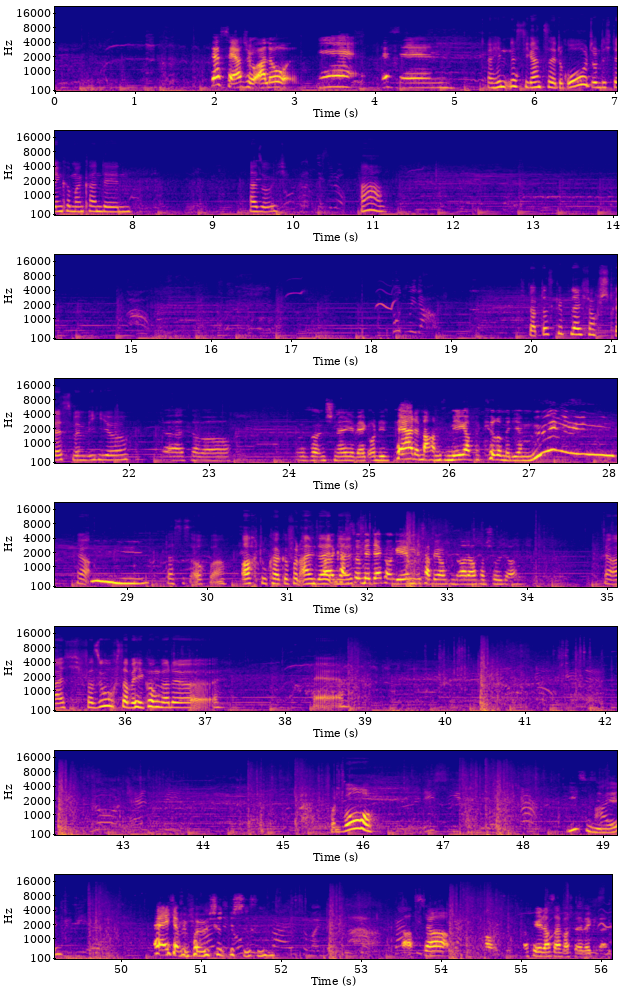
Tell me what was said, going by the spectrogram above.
Der Sergio, hallo. Nee, essen. Da hinten ist die ganze Zeit rot und ich denke, man kann den. Also ich. Ah. Ich glaube, das gibt vielleicht noch Stress, wenn wir hier. Ja, ist aber auch. Wir sollten schnell hier weg. Und diese Pferde machen mich mega verkirre mit ihrem. Ja. Das ist auch wahr. Ach du Kacke, von allen Äh, Seiten kannst du jetzt. mir Deckung geben? Ich habe ihn auf- gerade auf der Schulter. Ja, ich versuch's, aber hier kommen gerade. Äh. Von wo? Siehst du sie nicht? Hey, ich habe ihn voll im Schritt geschissen. Das ja. Okay, lass einfach schnell weg sein.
